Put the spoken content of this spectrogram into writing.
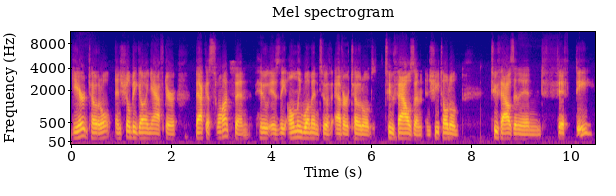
geared total, and she'll be going after Becca Swanson, who is the only woman to have ever totaled 2,000, and she totaled 2,050,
